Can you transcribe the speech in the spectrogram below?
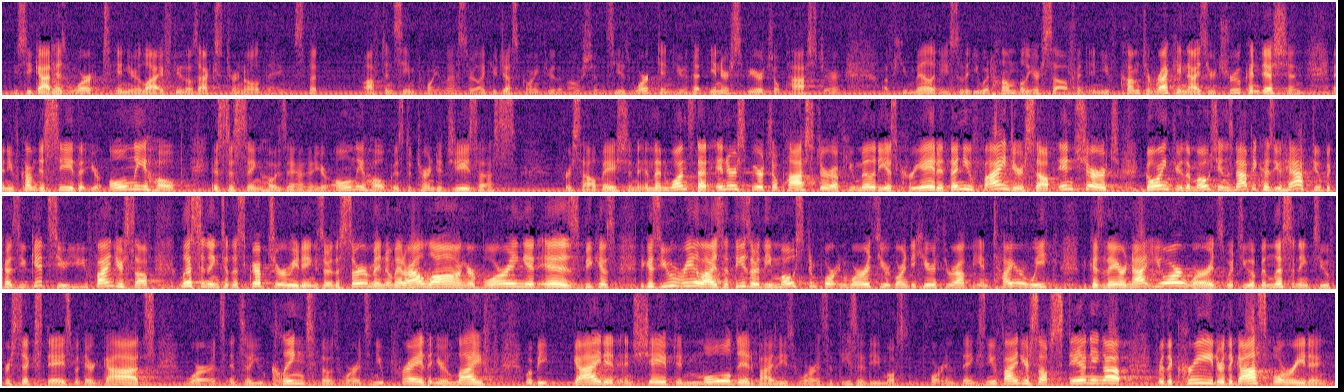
You see, God has worked in your life through those external things that often seem pointless or like you're just going through the motions. He has worked in you that inner spiritual posture of humility so that you would humble yourself and, and you've come to recognize your true condition and you've come to see that your only hope is to sing Hosanna. Your only hope is to turn to Jesus for salvation. And then once that inner spiritual posture of humility is created, then you find yourself in church going through the motions, not because you have to, because you get to. You find yourself listening to the scripture readings or the sermon, no matter how long or boring it is, because, because you realize that these are the most important words you're going to hear throughout the entire week, because they are not your words, which you have been listening to for six days, but they're God's words. And so you cling to those words and you pray that your life would be guided and shaped and molded by these words, that these are the most important things. And you find yourself standing up for the creed or the gospel reading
